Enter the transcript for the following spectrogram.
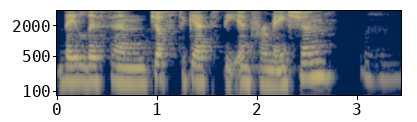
they listen just to get the information. Mm-hmm.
